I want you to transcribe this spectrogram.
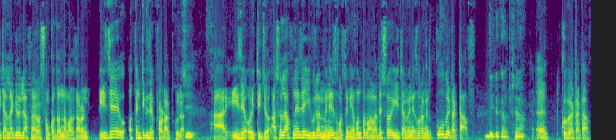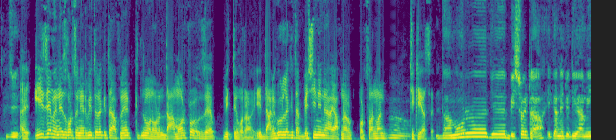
এটা লাগে হইলে আপনার অসংখ্য ধন্যবাদ কারণ এই যে অথেন্টিক যে প্রোডাক্টগুলা আর এই যে ঐতিহ্য আসলে আপনি যে এগুলো ম্যানেজ করছেন এখন তো বাংলাদেশও এটা ম্যানেজ করা কিন্তু খুব এটা টাফ হ্যাঁ। খুব একটা টাফ। এই যে ম্যানেজ করছেন এর ভিতরে কিন্তু আপনি কিন্তু মনে করেন দামর যে ভিত্তি করা এই দামি গুলো কিন্তু বেশি নি না আপনার সম্মান ঠিকই আছে। দামর যে বিষয়টা এখানে যদি আমি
